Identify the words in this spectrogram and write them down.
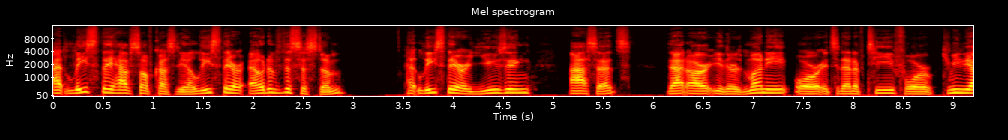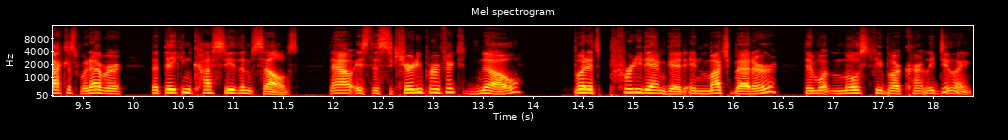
At least they have self custody. At least they are out of the system. At least they are using assets that are either money or it's an NFT for community access, whatever, that they can custody themselves. Now, is the security perfect? No, but it's pretty damn good and much better than what most people are currently doing.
